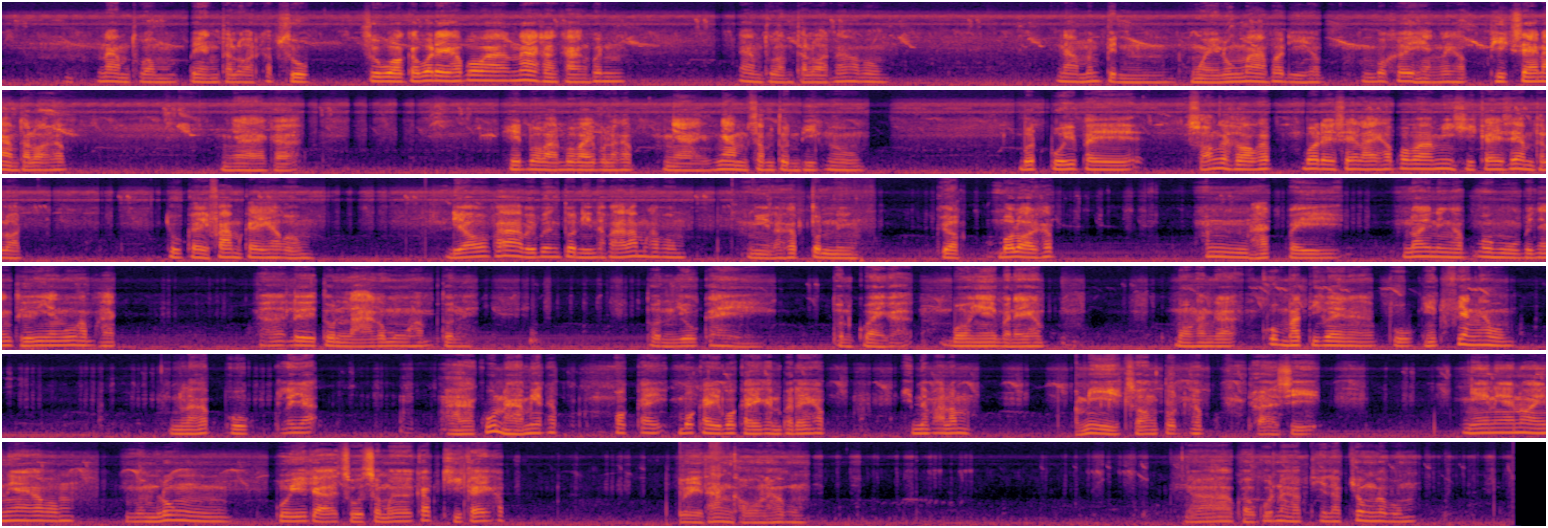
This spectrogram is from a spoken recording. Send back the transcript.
น้ำท่วมแปลงตลอดครับสูบสูบออกกับว่าได้ครับเพราะว่าหน้าข้างๆเพิ่นน้ำท่วมตลอดนะครับผมน้ำมันเป็นห่วยลงมากพอดีครับมันบ่เคยแห้งเลยครับพริกแซ่น้ำตลอดครับหญ้ากะ เฮ็ดบหวานบ่ไหวพุ่นละครับหญ้าง่ำซ้ำต้นพริกเนาเบิดปุ๋ยไปสองกระสอบครับบ่ได้ใส่หลายครับเพราะว่ามีขี้ไก่แซมตลอดอยู่ไก่ฟาร์มไก่ครับผม เดี๋ยวพาไปเบิ่งต้นอินทผลัมครับผม นี่แหละครับต้นหนึ่งเกือบบ่รอดครับ มันหักไปน้อยหนึงครับโอ้โหเป็นหยังถือหยังบ่ครับหักเลยต้นหลากระมูครับต้นนี้ต้นอยูใกล้ต้นกล้วยก็บ่ใหญ่ปานใดครับ มองกันก็คุ้มพัดตีไว้นะปลูกเห็ดเฟี้ยงนะครับผมนี่แหละครับปลูกระยะหาคูณหาเมตรครับบ่ไกลบ่ไกลบ่ไกลกันไปได้ครับ อินทผลัมมีอีกสองต้นครับก็สิแง่แน่หน่อยแน่ครับผมบำรุงปุ๋ยกับสูตรเสมอกับขี่ไก่ครับไปทางเขานะครับผมครับขอบคุณนะครับที่รับชมครับผม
